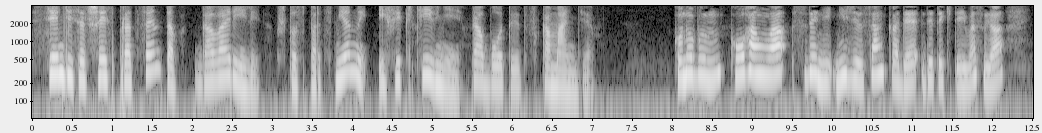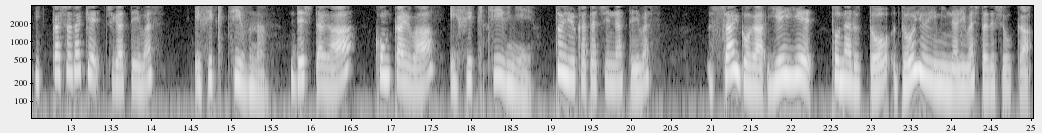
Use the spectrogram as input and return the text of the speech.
76% говорили, что спортсмены эффективнее работают в команде. この文、後半はすでに23課で出てきていますが、1箇所だけ違っています。 Эффективно. でしたが、 今回は？эффективнее という形になっています。最後がее となるとどういう意味になりましたでしょうか？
